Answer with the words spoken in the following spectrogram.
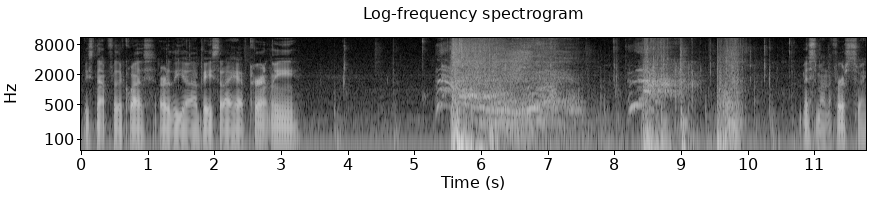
At least not for the quest or the uh, base that I have currently. Missed him on the first swing.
